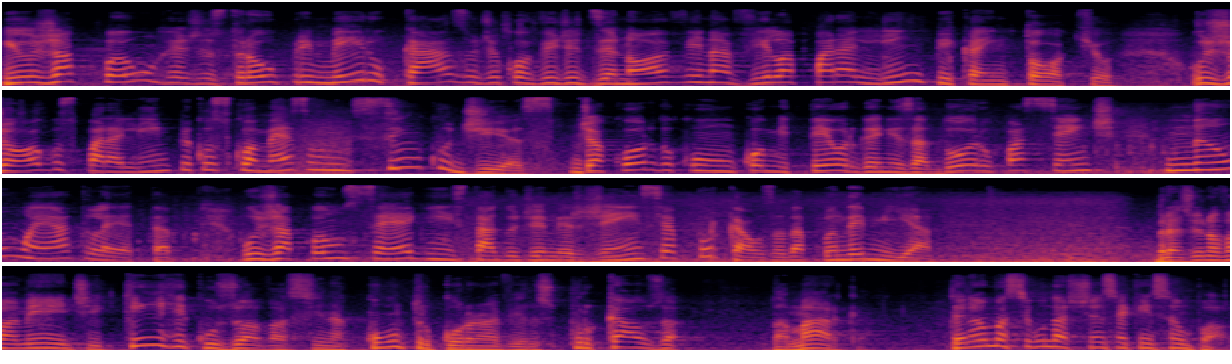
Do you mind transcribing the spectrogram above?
E o Japão registrou o primeiro caso de Covid-19 na Vila Paralímpica, em Tóquio. Os Jogos Paralímpicos começam em cinco dias. De acordo com o comitê organizador, o paciente não é atleta. O Japão segue em estado de emergência por causa da pandemia. Brasil novamente. Quem recusou a vacina contra o coronavírus por causa da marca terá uma segunda chance aqui em São Paulo.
